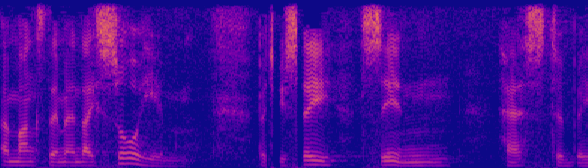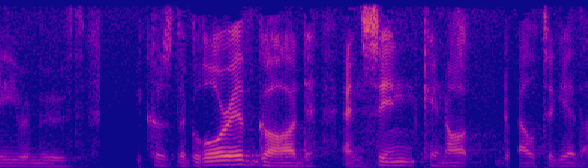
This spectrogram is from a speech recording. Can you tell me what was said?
amongst them, and they saw him. But you see, sin has to be removed because the glory of God and sin cannot dwell together.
